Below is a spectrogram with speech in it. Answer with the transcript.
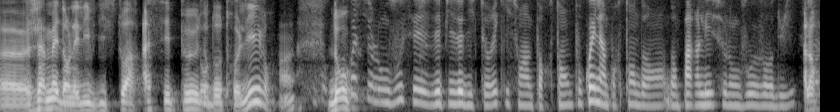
euh, jamais dans les livres d'histoire, assez peu dans d'autres livres. Hein. Pourquoi, selon vous, ces épisodes historiques qui sont importants? Pourquoi il est important d'en parler, selon vous, aujourd'hui? Alors,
